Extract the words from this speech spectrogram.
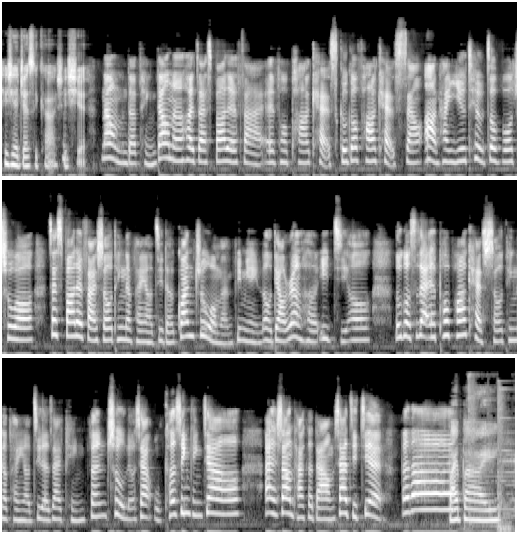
谢谢 Jessica，谢谢。那我们的频道呢会在 Spotify、Apple Podcasts、Google Podcasts、Sound On 和 YouTube 做播出哦。在 Spotify 收听的朋友记得关注我们，避免你漏掉任何一集哦。如果是在 Apple Podcast 收听的朋友，记得在评分处留下五颗星评价哦。爱上塔可达，我们下集见，拜拜，拜拜。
